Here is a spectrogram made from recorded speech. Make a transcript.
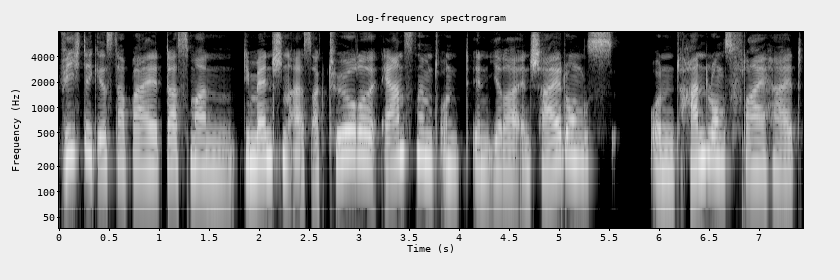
Wichtig ist dabei, dass man die Menschen als Akteure ernst nimmt und in ihrer Entscheidungs- und Handlungsfreiheit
